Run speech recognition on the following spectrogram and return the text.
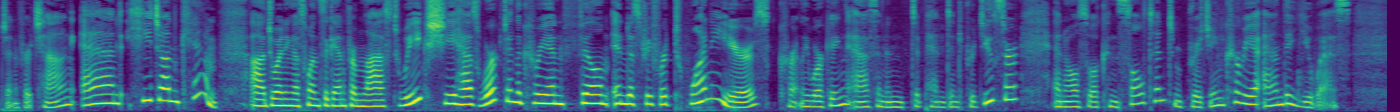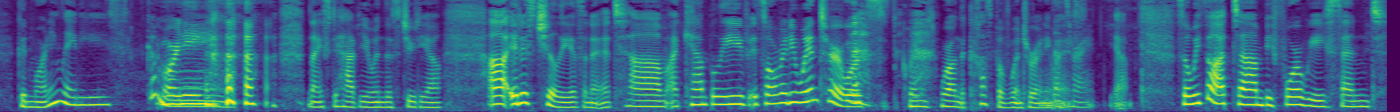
Jennifer Chang and Hee Jun Kim, uh, joining us once again from last week. She has worked in the Korean film industry for 20 years, currently working as an independent producer and also a consultant bridging Korea and the U.S. Good morning, ladies. Good morning. nice to have you in the studio. Uh, it is chilly, isn't it? Um, I can't believe it's already winter, or it's we're on the cusp of winter anyway. That's right. Yeah. So we thought um, before we send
